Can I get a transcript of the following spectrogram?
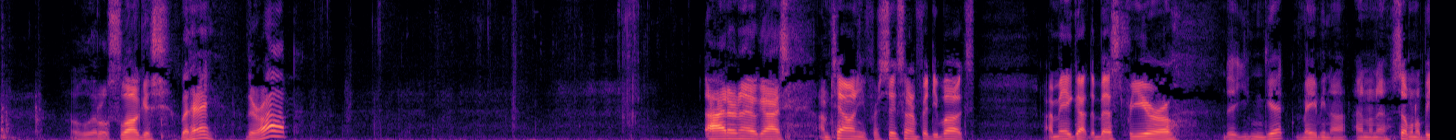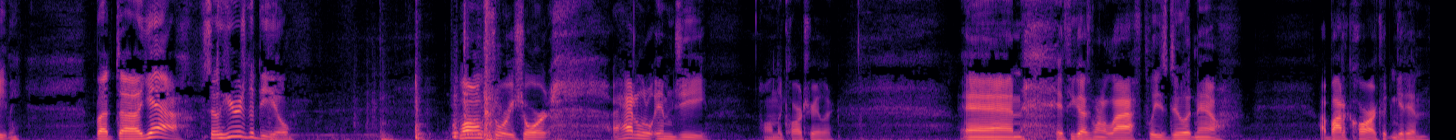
A little sluggish, but hey, they're up. I don't know, guys. I'm telling you, for 650 bucks, I may have got the best Fiero that you can get. Maybe not. I don't know. Someone will beat me. But uh, yeah, so here's the deal. Long story short, I had a little MG on the car trailer. And if you guys want to laugh, please do it now. I bought a car I couldn't get in.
